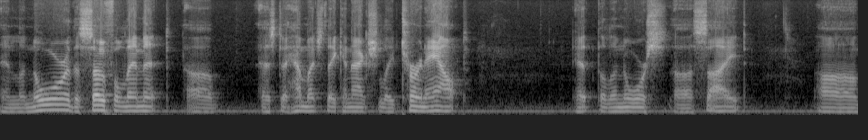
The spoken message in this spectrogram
in Lenoir, the sofa limit uh, as to how much they can actually turn out at the Lenoir uh, site, uh,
